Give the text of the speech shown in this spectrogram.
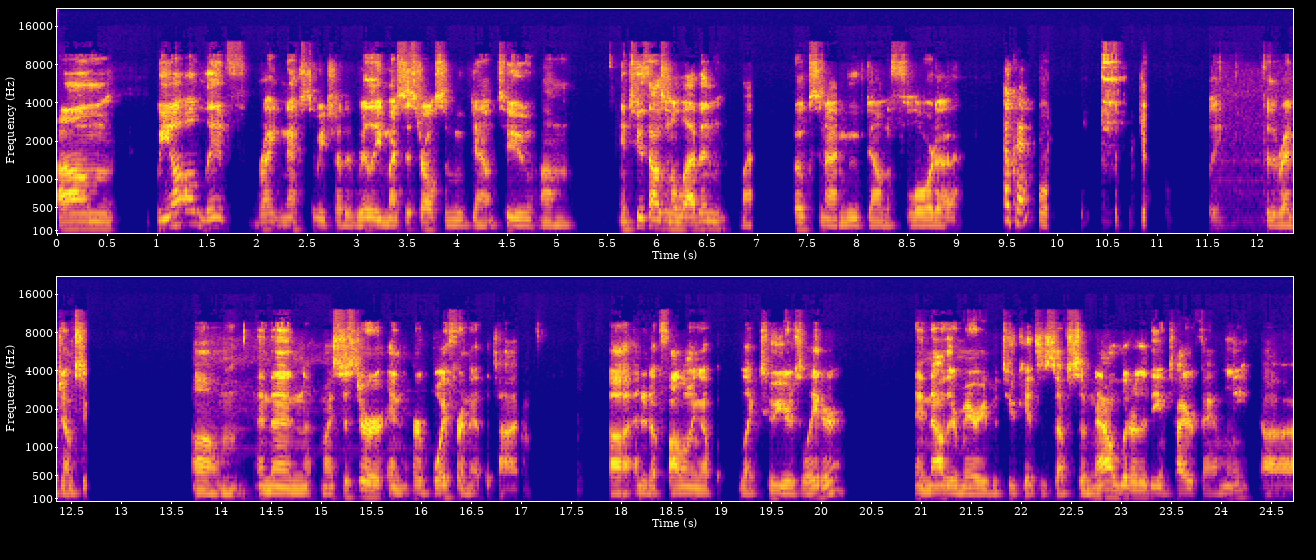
Um, we all live right next to each other, really. My sister also moved down too. Um, in 2011, my folks and I moved down to Florida. Okay. For for the red jumpsuit. Um, and then my sister and her boyfriend at the time uh, ended up following up like two years later. And now they're married with two kids and stuff. So now, literally, the entire family. Uh,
